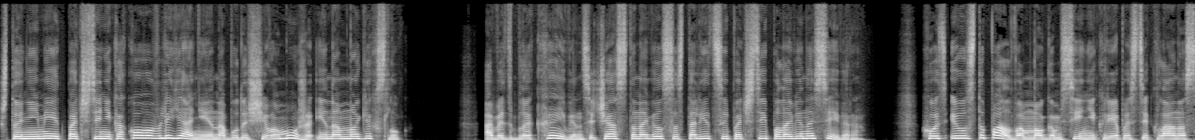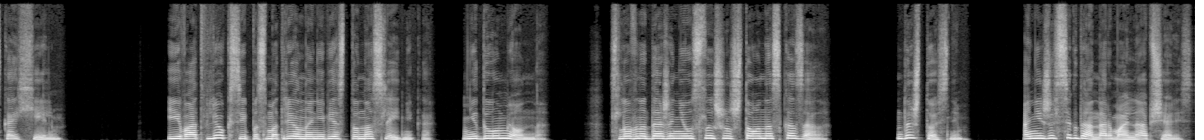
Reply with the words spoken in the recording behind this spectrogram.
что не имеет почти никакого влияния на будущего мужа и на многих слуг. А ведь Блэкхейвен сейчас становился столицей почти половины севера, хоть и уступал во многом синей крепости клана Скайхельм. Ива отвлекся и посмотрел на невесту наследника, недоуменно, словно даже не услышал, что она сказала. Да что с ним? Они же всегда нормально общались.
